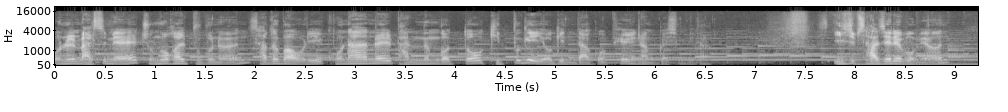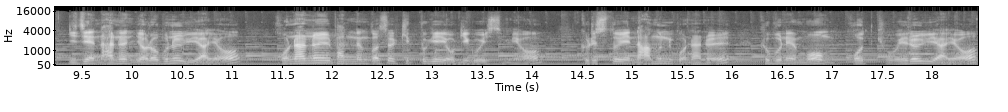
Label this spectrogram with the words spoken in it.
오늘 말씀에 주목할 부분은 사도 바울이 고난을 받는 것도 기쁘게 여긴다고 표현한 것입니다. 24절에 보면 이제 나는 여러분을 위하여 고난을 받는 것을 기쁘게 여기고 있으며 그리스도의 남은 고난을 그분의 몸 곧 교회를 위하여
